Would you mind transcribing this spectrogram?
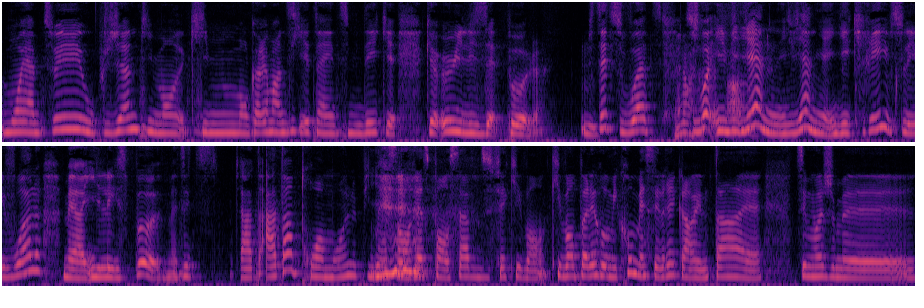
moins habitués ou plus jeunes qui m'ont qui m'ont carrément dit qu'ils étaient intimidés, que que eux ils lisaient pas là. Puis, tu sais, tu vois, tu, non, vois, ils viennent, ils viennent, ils, ils écrivent, tu les vois, là, mais euh, ils lisent pas. Mais tu sais, tu- att- attends trois mois, là, puis mais ils sont responsables du fait qu'ils vont qu'ils vont pas lire au micro mais c'est vrai qu'en même temps euh, tu sais moi je me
